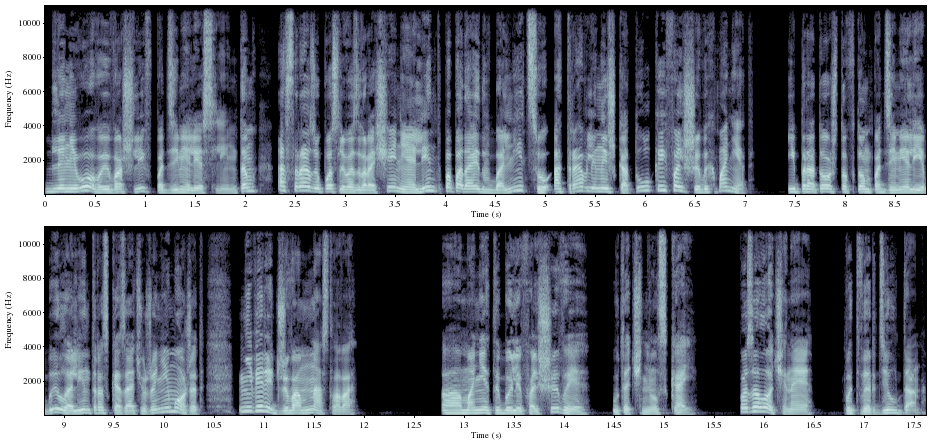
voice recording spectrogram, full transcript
Для него вы вошли в подземелье с Линтом, а сразу после возвращения Линт попадает в больницу, отравленной шкатулкой фальшивых монет. И про то, что в том подземелье было, Линт рассказать уже не может. Не верить же вам на слово. «А монеты были фальшивые?» — уточнил Скай. «Позолоченные», — подтвердил Дан.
